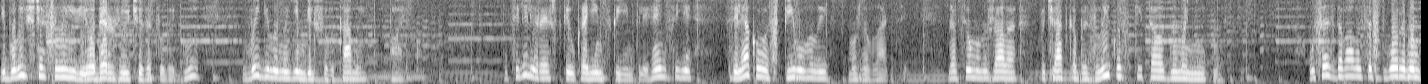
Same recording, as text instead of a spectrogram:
і були щасливі, одержуючи за трудодні виділену їм більшовиками пайку. Уцілілі рештки української інтелігенції всіляко оспівували можновладці. На всьому лежала печатка безликості та одноманітності. Усе здавалося створеним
